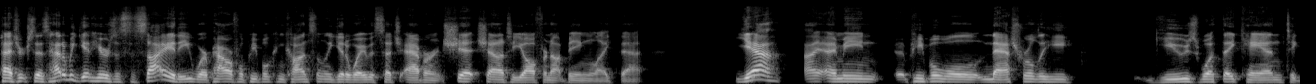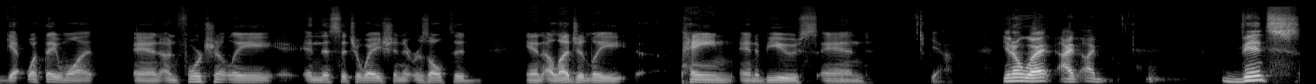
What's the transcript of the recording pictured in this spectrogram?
Patrick says, How do we get here as a society where powerful people can constantly get away with such aberrant shit? Shout out to y'all for not being like that. Yeah, I, I mean, uh, people will naturally use what they can to get what they want. And unfortunately, in this situation, it resulted in allegedly pain and abuse. And yeah. You know what? I, I Vince,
